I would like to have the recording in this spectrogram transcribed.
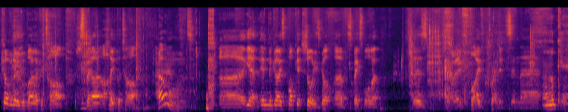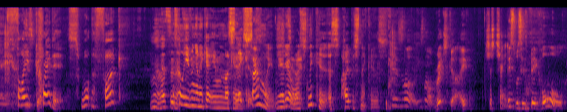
covered over by like a tarp, uh, a hyper tarp. Oh. And, uh, yeah, in the guy's pocket, sure, he's got a space wallet. There's know, five credits in there. Okay. Five got- credits? What the fuck? Well, that's That's not even going to get him like Snickers. a sandwich. Yeah, Yeah, it's or alright. Snickers, a s- hyper Snickers. He's not, he's not a rich guy. It's just change. This was his big haul.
